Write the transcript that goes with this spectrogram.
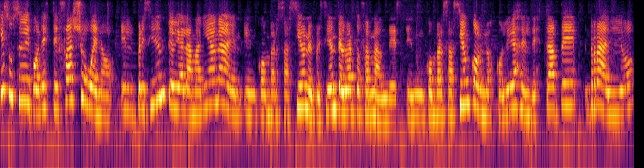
¿Qué sucede con este fallo? Bueno, el presidente hoy a la mañana en, conversación, el presidente Alberto Fernández, en conversación con los colegas del Destape Radio,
